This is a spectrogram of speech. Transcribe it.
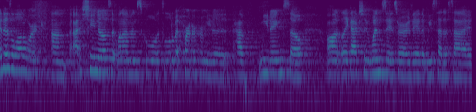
it is a lot of work. Um, I, she knows that when I'm in school, it's a little bit harder for me to have meetings. So, on like actually Wednesdays are our day that we set aside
